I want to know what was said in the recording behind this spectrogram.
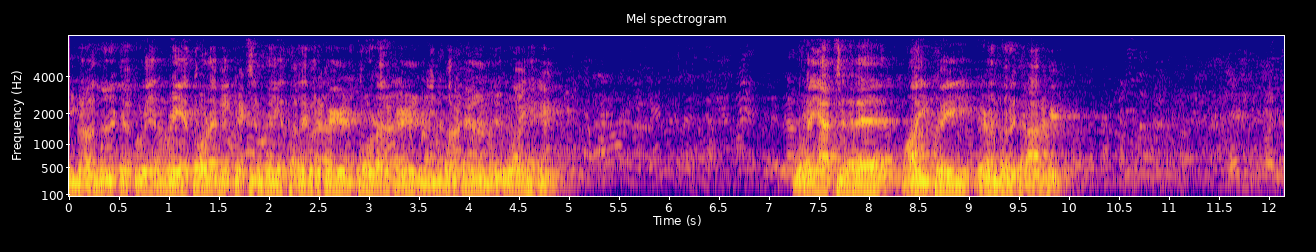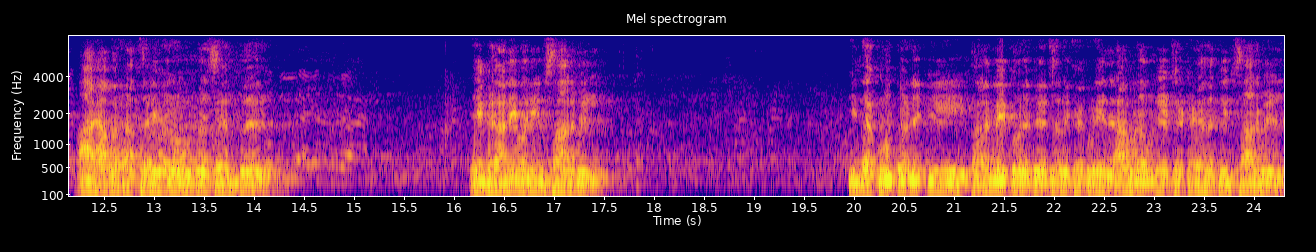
இங்கு வந்திருக்கக்கூடிய நம்முடைய தோழமை கட்சியினுடைய தலைவர்கள் தோழர்கள் நண்பர்கள் நிர்வாகிகள் உரையாற்றுகிற வாய்ப்பை இழந்திருக்கிறார்கள். ஆக அவர் அத்தனை பேரும் ஒன்று சேர்ந்து எங்கள் அனைவரின் சார்பில் இந்த கூட்டணிக்கு தலைமை பொறுப்பேற்றிருக்கக்கூடிய திராவிட முன்னேற்ற கழகத்தின் சார்பில்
